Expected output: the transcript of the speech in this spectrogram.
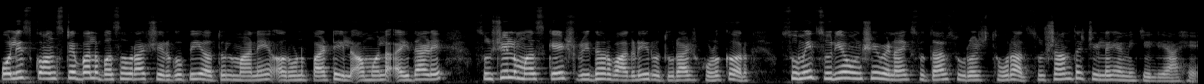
पोलीस कॉन्स्टेबल बसवराज शिरगुपी अतुल माने अरुण पाटील अमोल ऐदाडे सुशील मस्के श्रीधर वागडी ऋतुराज होळकर सुमित सूर्यवंशी विनायक सुतार सूरज थोरात सुशांत चिले यांनी केली आहे.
